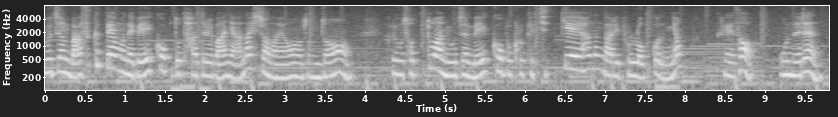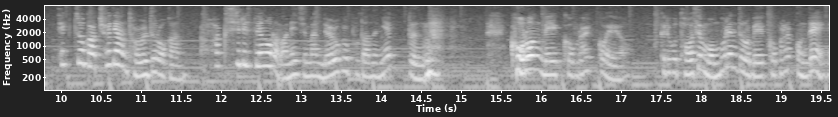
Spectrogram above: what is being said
요즘 마스크 때문에 메이크업도 다들 많이 안 하시잖아요, 점점. 그리고 저 또한 요즘 메이크업을 그렇게 짙게 하는 날이 별로 없거든요. 그래서 오늘은 색조가 최대한 덜 들어간 확실히 생얼은 아니지만 내 얼굴보다는 예쁜 그런 메이크업을 할 거예요. 그리고 더샘 원브랜드로 메이크업을 할 건데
